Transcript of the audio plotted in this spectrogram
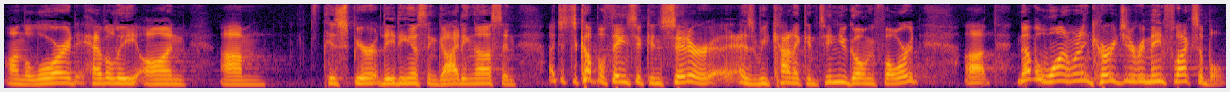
on the Lord, heavily on um, His Spirit leading us and guiding us. And uh, just a couple things to consider as we kind of continue going forward. Uh, number one, I want to encourage you to remain flexible.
